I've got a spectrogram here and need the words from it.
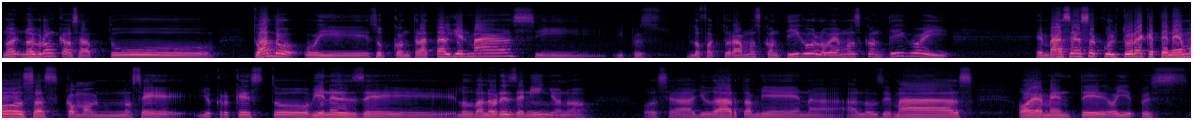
No, no hay bronca, o sea, tú, hazlo y subcontrata a alguien más y, pues lo facturamos contigo, lo vemos contigo y en base a esa cultura que tenemos, como, no sé, yo creo que esto viene desde los valores de niño, ¿no? O sea, ayudar también a, a los demás. Obviamente, oye, pues,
